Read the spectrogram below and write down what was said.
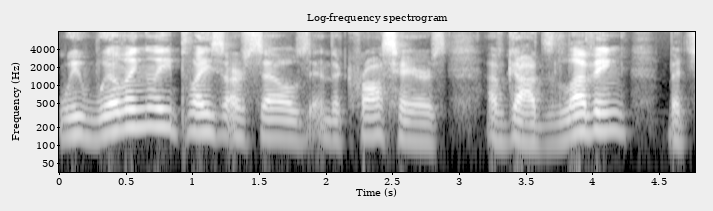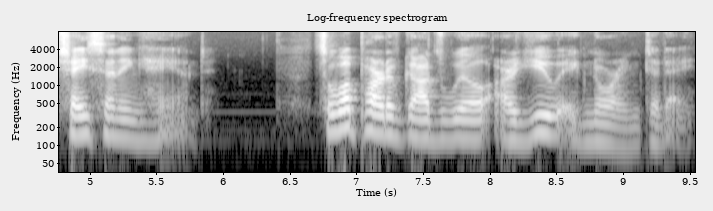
we willingly place ourselves in the crosshairs of God's loving but chastening hand. So, what part of God's will are you ignoring today?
